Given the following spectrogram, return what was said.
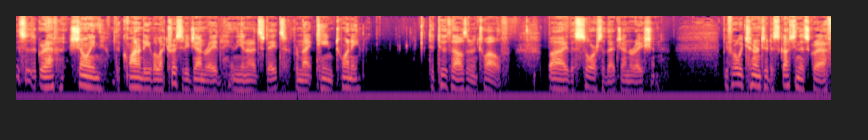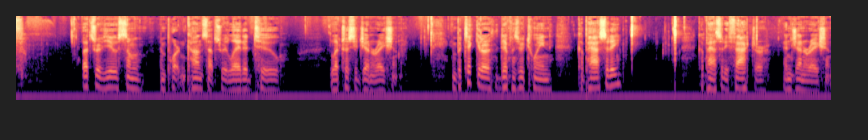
This is a graph showing the quantity of electricity generated in the United States from 1920 to 2012 by the source of that generation. Before we turn to discussing this graph, let's review some important concepts related to electricity generation. In particular, the difference between capacity, capacity factor, and generation.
